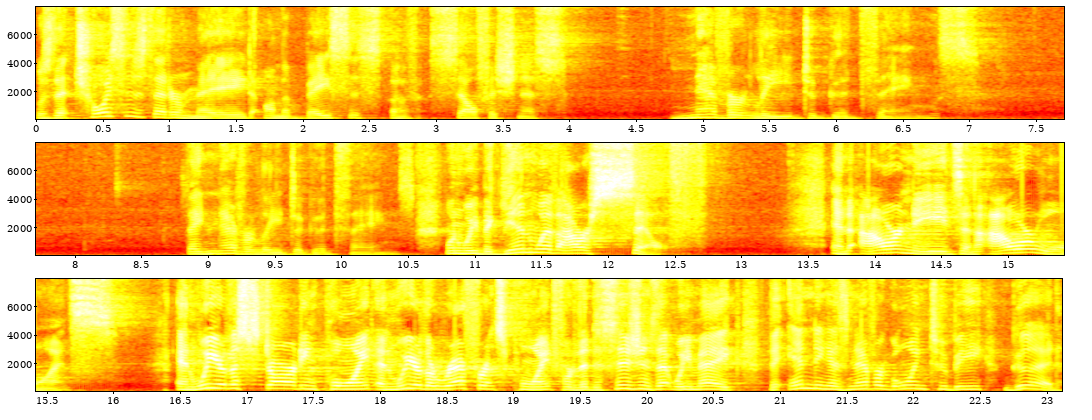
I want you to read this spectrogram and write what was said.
was that choices that are made on the basis of selfishness never lead to good things. They never lead to good things. When we begin with ourself and our needs and our wants, and we are the starting point and we are the reference point for the decisions that we make, the ending is never going to be good.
